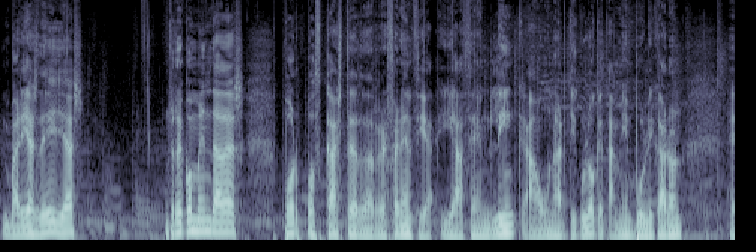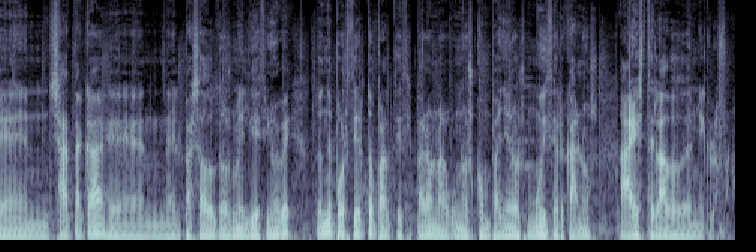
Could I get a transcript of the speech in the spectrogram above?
Varias de ellas recomendadas por podcasters de referencia y hacen link a un artículo que también publicaron en Sataka en el pasado 2019, donde por cierto participaron algunos compañeros muy cercanos a este lado del micrófono.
